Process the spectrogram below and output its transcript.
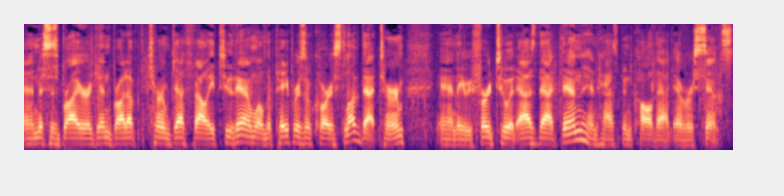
And Mrs. Brier again brought up the term Death Valley to them. Well, the papers, of course, loved that term, and they referred to it as that then and has been called that ever since.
